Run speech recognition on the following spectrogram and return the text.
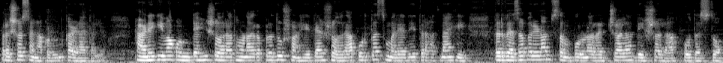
प्रशासनाकडून करण्यात आलं. ठाणे किंवा कोणत्याही शहरात होणारं प्रदूषण हे त्या शहरापुरतंच मर्यादित राहत नाही तर त्याचा परिणाम संपूर्ण राज्याला देशाला होत असतो.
